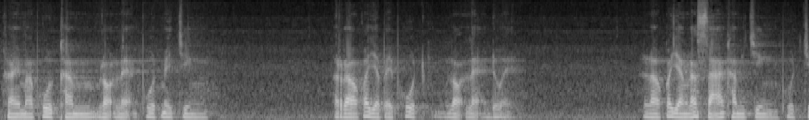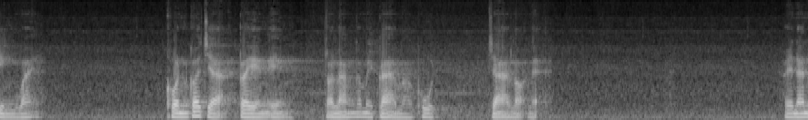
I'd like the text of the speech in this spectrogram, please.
ใค รมาพูดคำหล่อแหละพูดไม่จริง เราก็อย่าไปพูดหล่อแหละด้วย เราก็ยังรักษาคำจริงพูดจริงไว้ คนก็จะเกรงเอง ตอนหลังก็ไม่กล้ามาพูดจาหล่อแหละ เพราะนั้น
